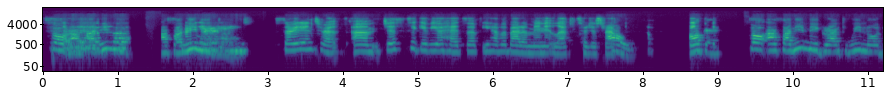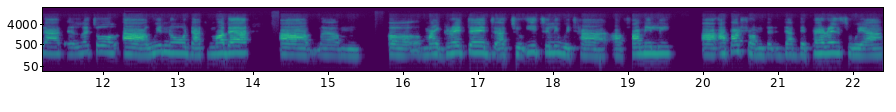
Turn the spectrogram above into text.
So as an, as an immigrant. Sorry to interrupt. Um, just to give you a heads up, you have about a minute left to just wrap oh, Okay. So as an immigrant, we know that a little, uh, we know that mother uh, um, uh, migrated uh, to Italy with her, her family. Uh, apart from the, that the parents were,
